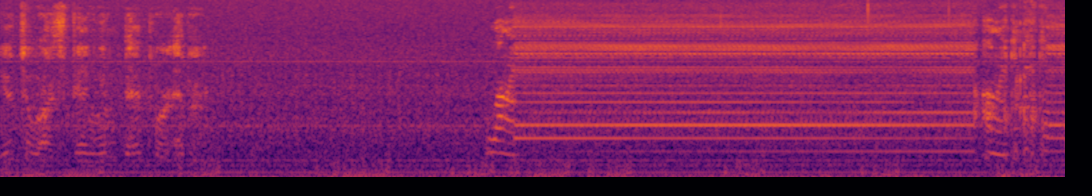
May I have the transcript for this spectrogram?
You two are staying in bed forever. One. Oh,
